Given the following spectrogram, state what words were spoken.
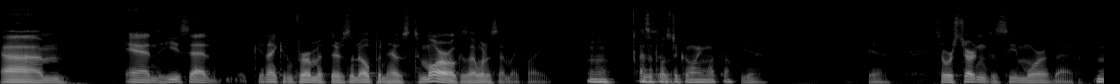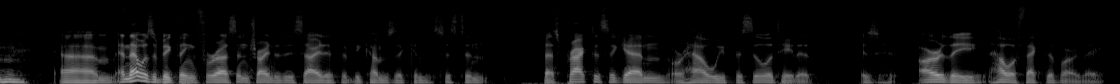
Um, and he said, "Can I confirm if there's an open house tomorrow? Because I want to send my clients." Mhm. As So- opposed to going with them. Yeah. Yeah. So we're starting to see more of that. hmm Um, and that was a big thing for us in trying to decide if it becomes a consistent best practice again or how we facilitate it. Is are they how effective are they?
